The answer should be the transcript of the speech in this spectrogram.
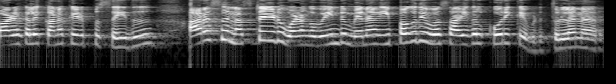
வாழைகளை கணக்கெடுப்பு செய்து அரசு நஷ்டஈடு வழங்க வேண்டும் என இப்பகுதி விவசாயிகள் கோரிக்கை விடுத்துள்ளனர்.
